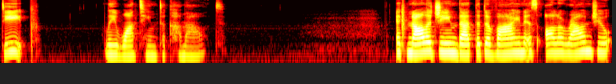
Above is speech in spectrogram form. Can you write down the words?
deeply wanting to come out. Acknowledging that the divine is all around you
